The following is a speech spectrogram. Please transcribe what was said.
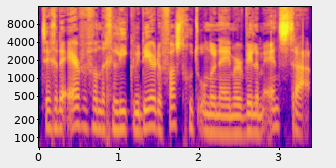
tegen de erven van de geliquideerde vastgoedondernemer Willem Enstra.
